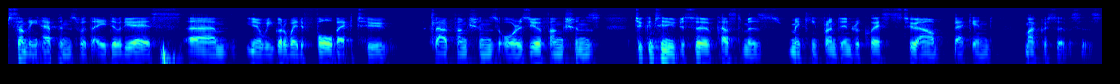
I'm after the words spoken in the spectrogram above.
something happens with AWS, um, you know, we've got a way to fall back to Cloud Functions or Azure Functions to continue to serve customers making front end requests to our back end microservices.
